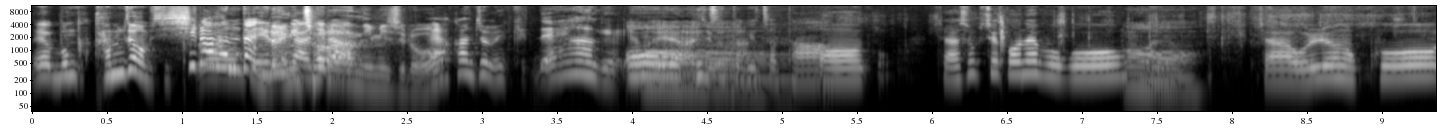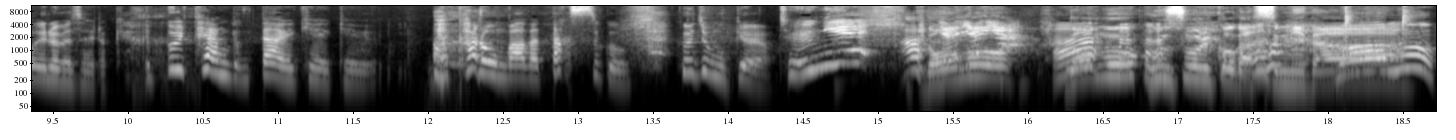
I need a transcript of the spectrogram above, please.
예, 뭔가 감정 없이 싫어한다 조금 이런 게 냉철한 아니라 이미지로. 약간 좀 이렇게 냉하게. 어, 이렇게 해가지고. 괜찮다 괜찮다. 어, 자, 숙제 꺼내보고. 어. 자, 올려놓고, 이러면서 이렇게. 뿔테 안경 딱 이렇게 이렇게 날카로운 거 하나 딱 쓰고 그거 좀 웃겨요. 조용히 해. 너무 너무 우스울 것 같습니다. 너무,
